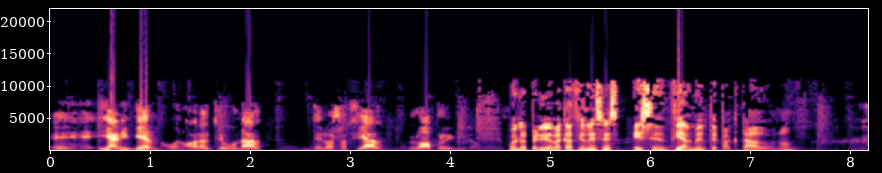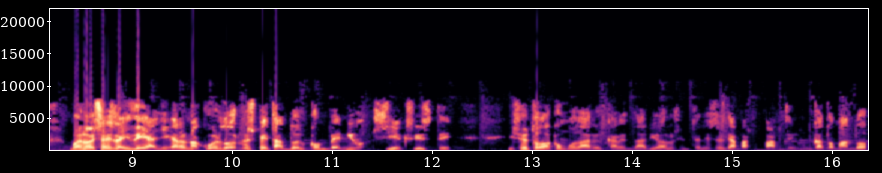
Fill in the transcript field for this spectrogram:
eh, y al invierno. Bueno, ahora el tribunal de lo social lo ha prohibido. Bueno, el periodo de vacaciones es esencialmente pactado, ¿no? Bueno, esa es la idea, llegar a un acuerdo respetando el convenio si existe y sobre todo acomodar el calendario a los intereses de ambas partes, nunca tomando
